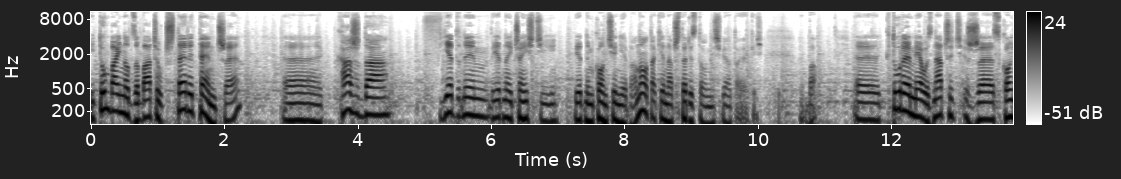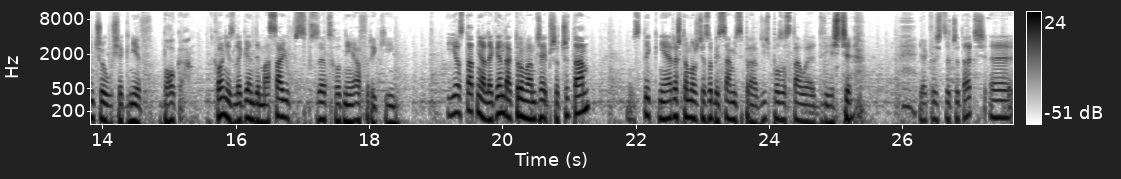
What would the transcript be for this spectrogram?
I Tumbajnot zobaczył cztery tęcze, e, każda w, jednym, w jednej części, w jednym kącie nieba. No, takie na cztery strony świata jakieś chyba. E, które miały znaczyć, że skończył się gniew Boga. Koniec legendy Masajów ze wschodniej Afryki. I ostatnia legenda, którą wam dzisiaj przeczytam, styknie, resztę możecie sobie sami sprawdzić, pozostałe 200, jak ktoś chce czytać, e,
